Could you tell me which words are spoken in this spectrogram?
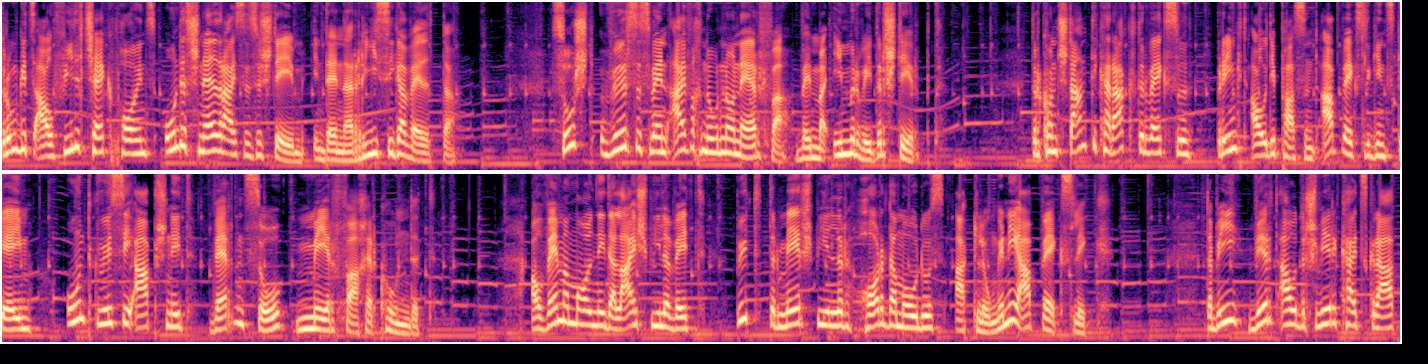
Darum gibt es auch viele Checkpoints und ein Schnellreisesystem in diesen riesigen Welten. Sonst würde es wenn einfach nur noch nerven, wenn man immer wieder stirbt. Der konstante Charakterwechsel bringt auch die passende Abwechslung ins Game und gewisse Abschnitte werden so mehrfach erkundet. Auch wenn man mal nicht allein spielen will, bietet der Mehrspieler Horda-Modus eine gelungene Abwechslung. Dabei wird auch der Schwierigkeitsgrad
